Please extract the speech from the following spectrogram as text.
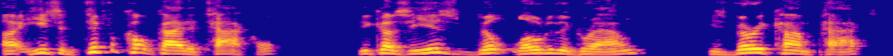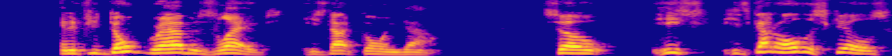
Uh, he's a difficult guy to tackle because he is built low to the ground. He's very compact, and if you don't grab his legs, he's not going down. So he's he's got all the skills.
